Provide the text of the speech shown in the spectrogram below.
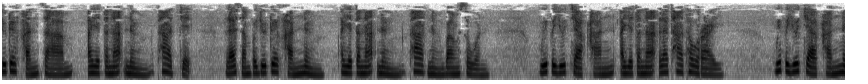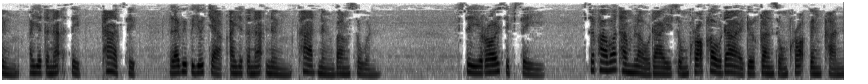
ยุทธ์ด้วยขันสามอายตนะหนึ่งธาตุเจ็ด และสัมปยุทธ์ด้วยขันหนึ่งอายตนะหนึ่งธาตุหนึ่งบางส่วน วิปยุทธจากขันอายตนะและธาตุเท่าไร วิปยุจจากขันหนึ่งอายตนะสิบธาตุสิบและวิปยุจจากอายตนะหนึ่งธาตุหนึ่งบางส่วน สี่ร้อยสิบสี่สภาวธรรมเหล่าใดสงเคราะห์เข้าได้โดยการสงเคราะห์เป็นขันธ์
